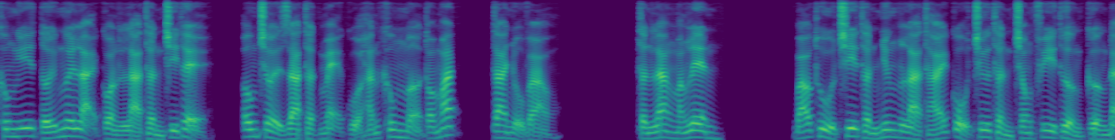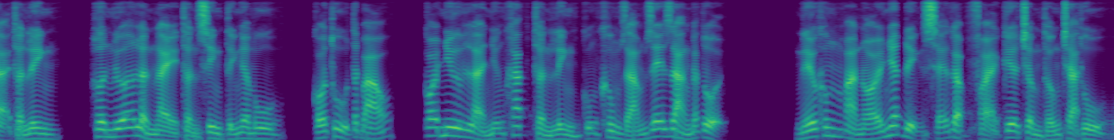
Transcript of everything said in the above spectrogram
Không nghĩ tới ngươi lại còn là thần chi thể, ông trời già thật mẹ của hắn không mở to mắt, ta nhổ vào. Thần lang mắng lên. Báo thủ chi thần nhưng là thái cổ chư thần trong phi thường cường đại thần linh, hơn nữa lần này thần sinh tính âm u, có thủ tất báo, coi như là những khắc thần linh cũng không dám dễ dàng đắc tội. Nếu không mà nói nhất định sẽ gặp phải kia trầm thống trả thù.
